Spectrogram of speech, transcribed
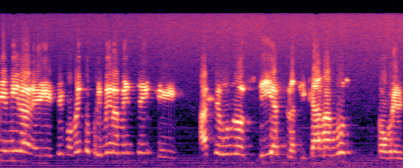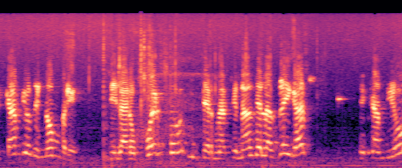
sí mira, eh, te comento primeramente que hace unos días platicábamos sobre el cambio de nombre del Aeropuerto Internacional de Las Vegas, se cambió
